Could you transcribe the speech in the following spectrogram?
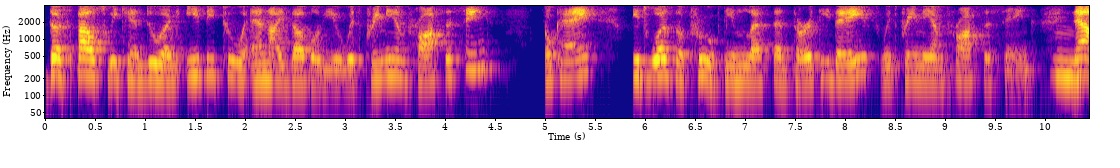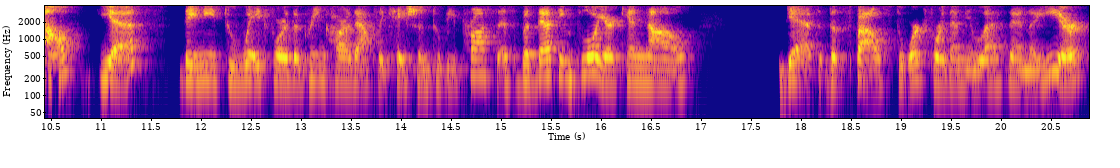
The spouse, we can do an EB2 NIW with premium processing. Okay. It was approved in less than 30 days with premium processing. Mm. Now, yes, they need to wait for the green card application to be processed, but that employer can now get the spouse to work for them in less than a year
